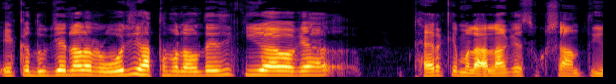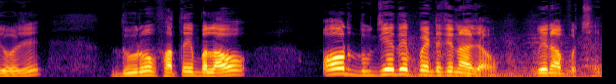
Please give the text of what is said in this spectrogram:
ਇੱਕ ਦੂਜੇ ਨਾਲ ਰੋਜ਼ ਹੀ ਹੱਥ ਮਿਲਾਉਂਦੇ ਸੀ, ਕੀ ਹੋ ਗਿਆ ਠਹਿਰ ਕੇ ਮਿਲਾ ਲਾਂਗੇ, ਸੁਖ ਸ਼ਾਂਤੀ ਹੋ ਜੇ। ਦੂਰੋਂ ਫਤਿਹ ਬੁਲਾਓ ਔਰ ਦੂਜੇ ਦੇ ਪਿੰਡ 'ਚ ਨਾ ਜਾਓ, ਬਿਨਾਂ ਪੁੱਛੇ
